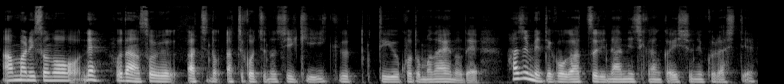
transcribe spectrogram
あんまりそのね、普段そういうあっちの、あっちこっちの地域行くっていうこともないので、初めてこうがっつり何日間か一緒に暮らして、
